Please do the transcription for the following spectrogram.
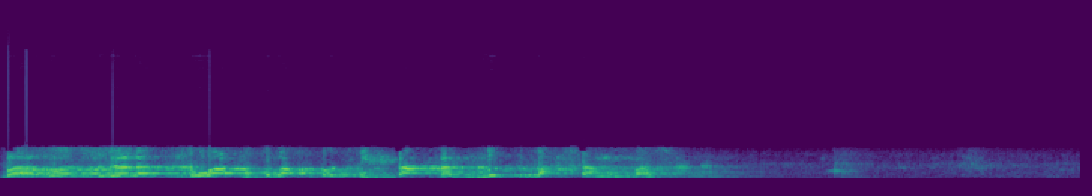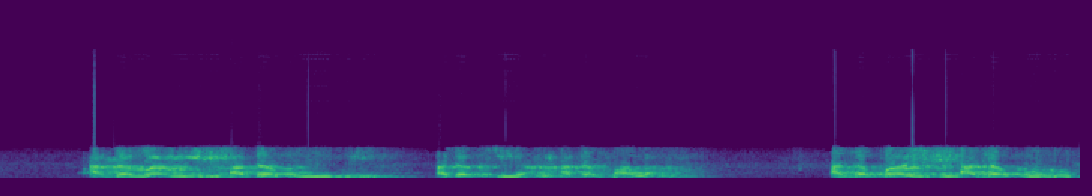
bahwa segala sesuatu telah Allah ciptakan berpasang-pasangan. Ada langit, ada bumi, ada siang, ada malam, ada baik, ada buruk,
